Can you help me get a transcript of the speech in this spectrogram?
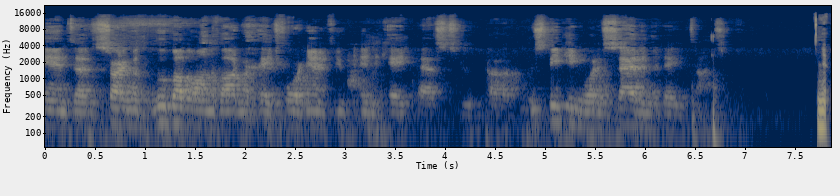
And uh, starting with the blue bubble on the bottom of page four, again, if you could indicate as to uh, who's speaking, what is said, and the date and time. sir.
